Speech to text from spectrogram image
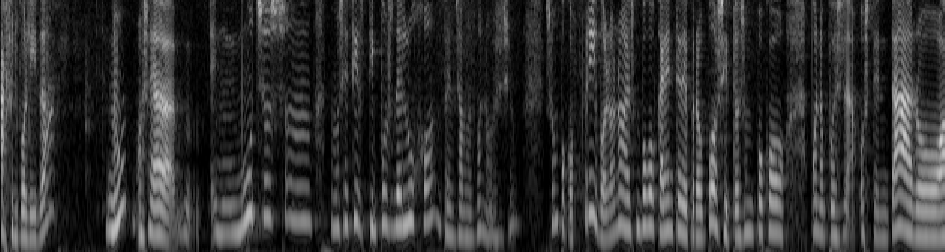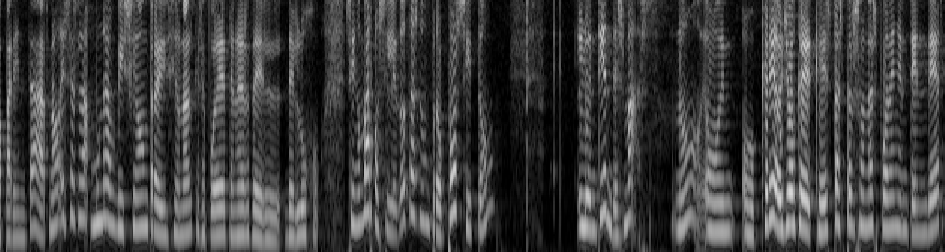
a frivolidad. ¿No? O sea, en muchos, mm, vamos a decir, tipos de lujo pensamos, bueno, es un poco frívolo, ¿no? Es un poco carente de propósito, es un poco, bueno, pues ostentar o aparentar, ¿no? Esa es una visión tradicional que se puede tener del, lujo. Sin embargo, si le dotas de un propósito, lo entiendes más, ¿no? O, creo yo que, que, estas personas pueden entender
